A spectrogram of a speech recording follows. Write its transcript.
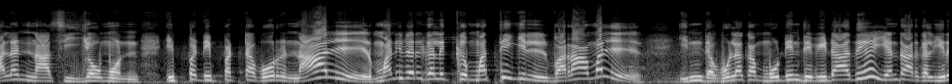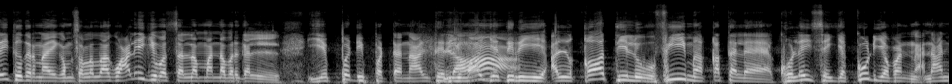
அலன் நாசி யௌமுன். இப்படிப்பட்ட ஒரு நாள் மனிதர்களுக்கு மத்தியில் வராமல் இந்த உலகம் முடிந்து விடாது என்றார்கள் இறை தூதர் நாயகம் ஸல்லல்லாஹு அலைஹி வஸல்லம் மன்னவர்கள். எப்படிப்பட்ட நாள் தெரியுமா? எதிரி அல் காத்திலு ஃபீம கத்தல. கொலை செய்யக்கூடியவன் நான்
